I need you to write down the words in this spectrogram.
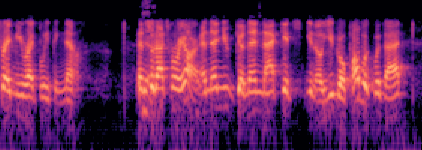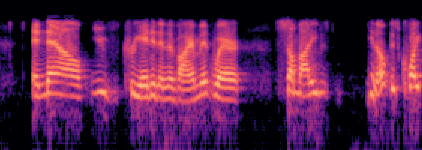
trade me right bleeping now. And so that's where we are. And then you go- then that gets you know you go public with that, and now you've created an environment where somebody you know is quite.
